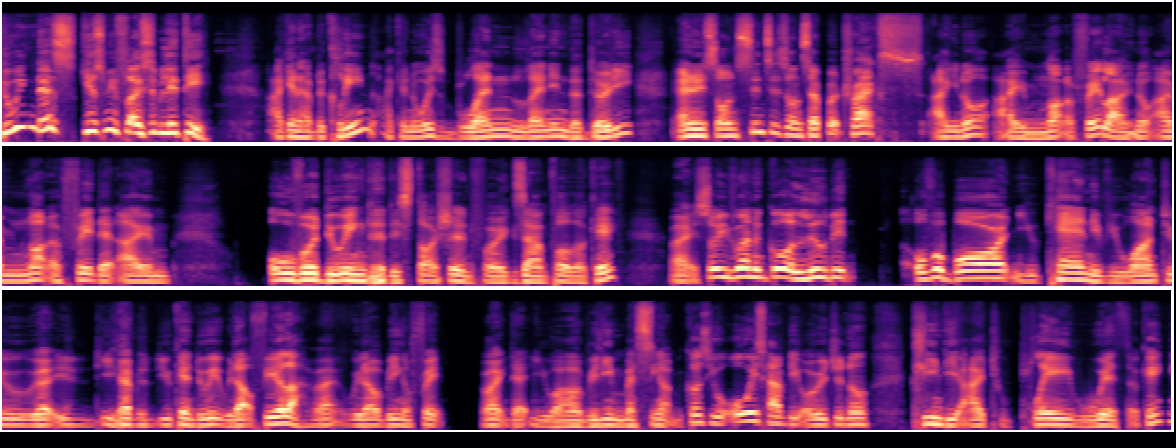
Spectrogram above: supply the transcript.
doing this gives me flexibility. I can have the clean, I can always blend blend in the dirty, and it's on since it's on separate tracks. I you know I'm not afraid lah. You know I'm not afraid that I'm overdoing the distortion, for example. Okay, right. So if you want to go a little bit overboard, you can if you want to. You, you have to you can do it without fear lah, right? Without being afraid right that you are really messing up because you always have the original clean DI to play with okay?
